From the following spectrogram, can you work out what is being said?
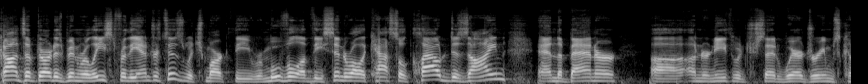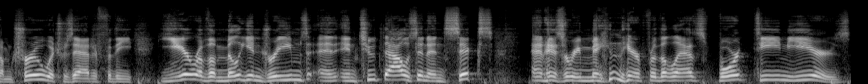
Concept art has been released for the entrances, which mark the removal of the Cinderella Castle cloud design and the banner uh, underneath, which said "Where Dreams Come True," which was added for the year of a million dreams in 2006 and has remained there for the last 14 years.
